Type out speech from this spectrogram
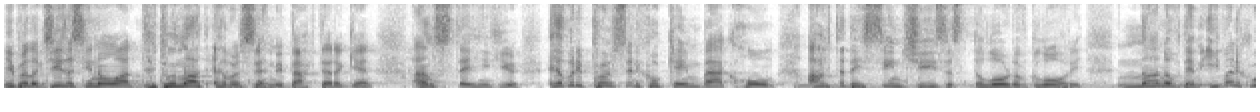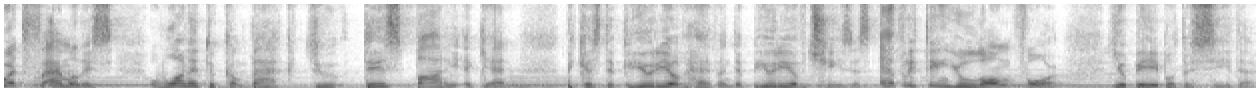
You'll be like, Jesus, you know what? Do not ever send me back there again. I'm staying here. Every person who came back home after they seen Jesus, the Lord of glory, none of them, even who had families, wanted to come back to this body again. Because the beauty of heaven, the beauty of Jesus, everything you long for, you'll be able to see there.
